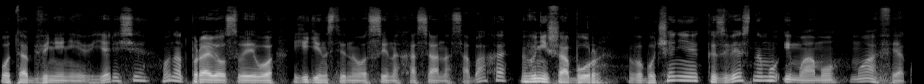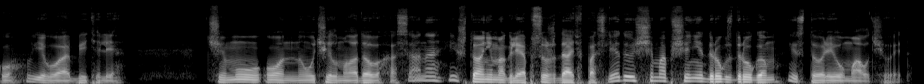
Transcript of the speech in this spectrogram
от обвинений в ересе, он отправил своего единственного сына Хасана Сабаха в Нишабур в обучение к известному имаму Муафеку в его обители. Чему он научил молодого Хасана и что они могли обсуждать в последующем общении друг с другом, история умалчивает.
